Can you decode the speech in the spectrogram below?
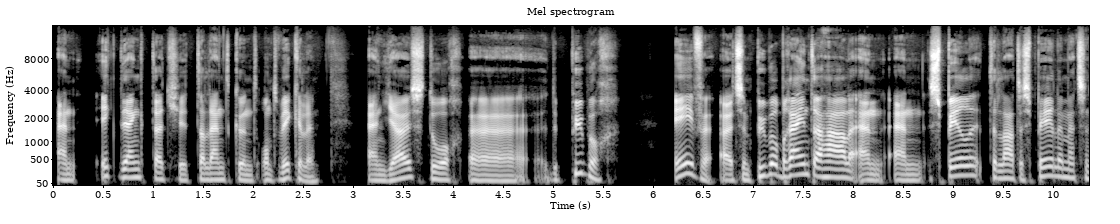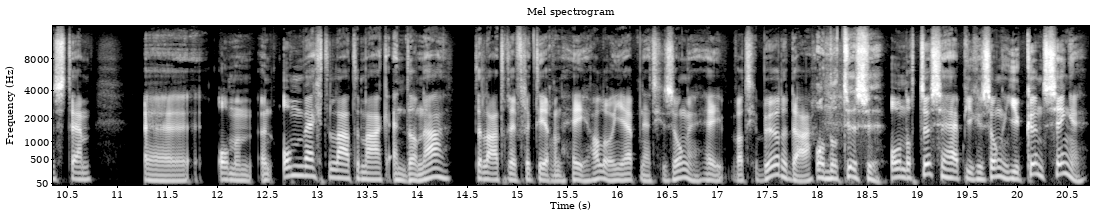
En ik denk dat je talent kunt ontwikkelen. En juist door eh, de puber even uit zijn puberbrein te halen en, en spelen, te laten spelen met zijn stem. eh, om hem een omweg te laten maken en daarna te laten reflecteren van... hey, hallo, je hebt net gezongen. hey, wat gebeurde daar? Ondertussen. ondertussen heb je gezongen, je kunt zingen.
